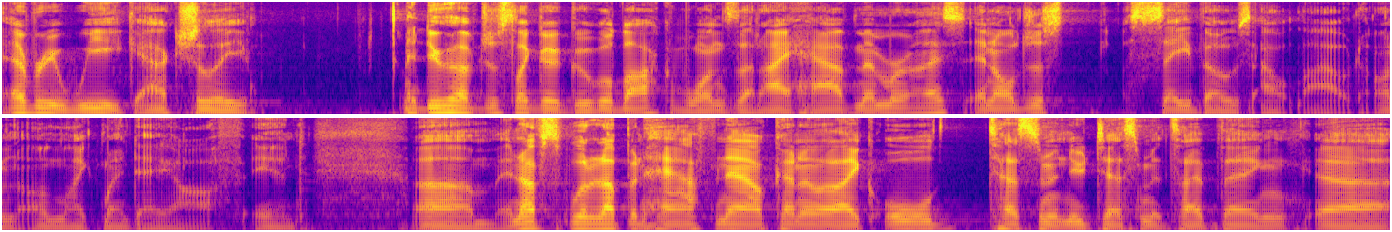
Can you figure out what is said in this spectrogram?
every week actually. I do have just like a Google Doc of ones that I have memorized, and I'll just say those out loud on, on like my day off. And um, and I've split it up in half now, kind of like Old Testament, New Testament type thing. Uh,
